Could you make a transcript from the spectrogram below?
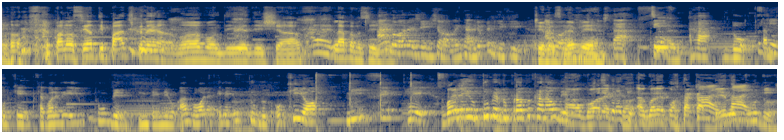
loja. pra não ser antipático, né? Amor, bom dia, de chá. Vai lá pra vocês. Agora, gente, ó, vem cá, vira pra mim aqui. Tira esse, agora, né, gente, Vê? a gente tá ferrado. Sabe por quê? Porque agora ele é youtuber, entendeu? Agora ele é youtuber. O que, ó, me ferrei. Agora ele é youtuber do próprio canal dele. Agora é, aqui. agora é cortar cabelo pai. e tudo.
